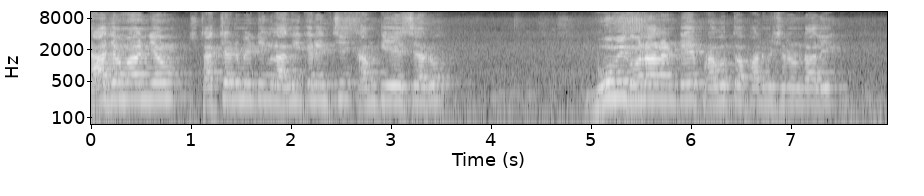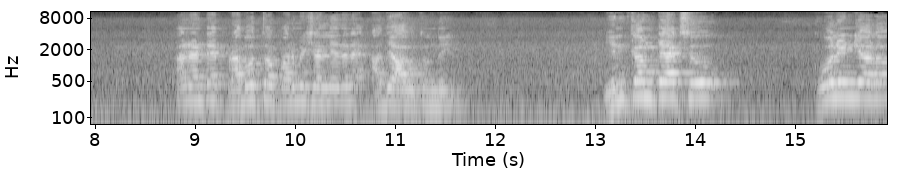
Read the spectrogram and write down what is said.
యాజమాన్యం స్ట్రక్చర్డ్ మీటింగ్లు అంగీకరించి కమిటీ వేశారు. భూమి కొనాలంటే ప్రభుత్వ పర్మిషన్ ఉండాలి అని అంటే ప్రభుత్వ పర్మిషన్ లేదని అది ఆగుతుంది. ఇన్కమ్ ట్యాక్స్ కోల్ ఇండియాలో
